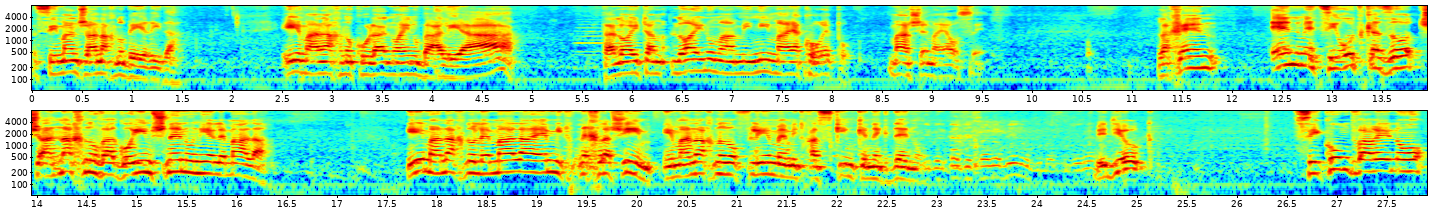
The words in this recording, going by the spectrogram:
זה סימן שאנחנו בירידה. אם אנחנו כולנו היינו בעלייה, אתה לא, היית, לא היינו מאמינים מה היה קורה פה, מה השם היה עושה. לכן אין מציאות כזאת שאנחנו והגויים שנינו נהיה למעלה. אם אנחנו למעלה הם נחלשים, אם אנחנו נופלים הם מתחזקים כנגדנו. בדיוק. סיכום דברנו,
